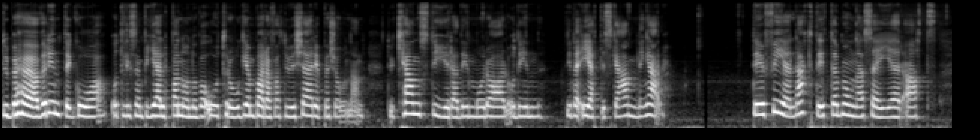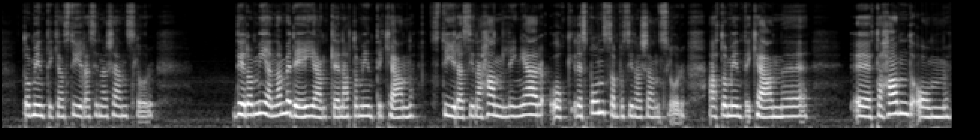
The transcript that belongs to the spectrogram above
Du behöver inte gå och till exempel hjälpa någon att vara otrogen bara för att du är kär i personen. Du kan styra din moral och din, dina etiska handlingar. Det är felaktigt när många säger att de inte kan styra sina känslor. Det de menar med det är egentligen att de inte kan styra sina handlingar och responsen på sina känslor. Att de inte kan eh, eh ta hand om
